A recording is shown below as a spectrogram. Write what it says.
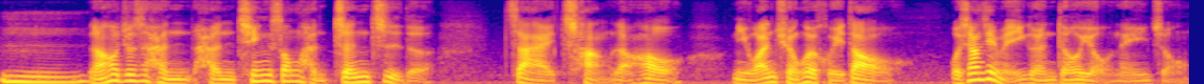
嗯，然后就是很很轻松、很真挚的在唱，然后你完全会回到，我相信每一个人都有那一种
